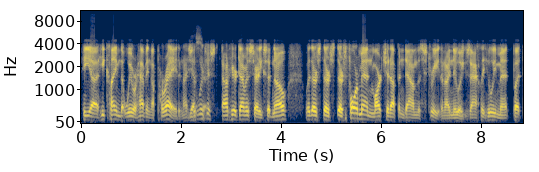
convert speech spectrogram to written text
he uh, he claimed that we were having a parade, and I yes, said we're sir. just out here demonstrating. He said no, well, there's there's there's four men marching up and down the street, and I knew exactly who he meant. But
